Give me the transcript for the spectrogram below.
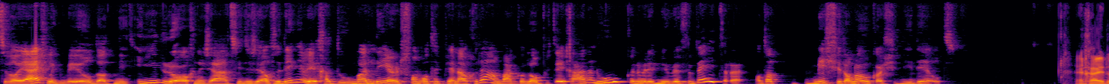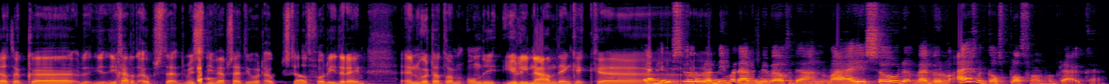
Terwijl je eigenlijk wil dat niet iedere organisatie dezelfde dingen weer gaat doen, maar leert van wat heb jij nou gedaan, waar loop je tegenaan en hoe kunnen we dit nu weer verbeteren? Want dat mis je dan ook als je het niet deelt. En ga je dat ook, uh, je gaat het openstellen, tenminste die website die wordt opengesteld voor iedereen. En wordt dat dan onder jullie naam, denk ik? Uh, ja, liefst willen we dat niet, maar dat hebben we nu wel gedaan. Maar hij is zo, wij willen hem eigenlijk als platform gebruiken.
